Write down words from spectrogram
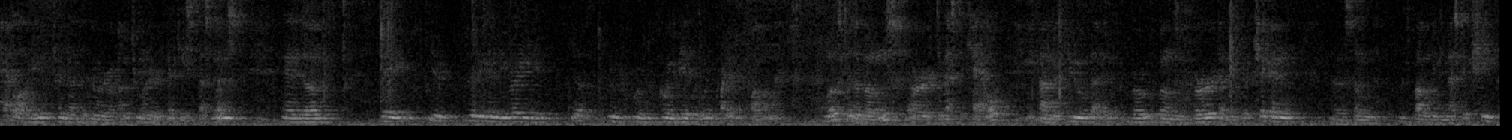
cataloging. It turned out that there were about 250 specimens, and um, they, you're really going to be ready to, uh, we're, we're going to be able to learn quite a bit from them. Most of the bones are domestic cattle. We found a few uh, bo- bones of bird, I think they're chicken, uh, some probably domestic sheep,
